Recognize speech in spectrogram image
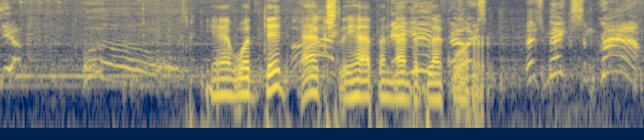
Yeah. Whoa. Yeah, what did All right, actually happen at the Blackwater? fellas. Let's make some ground.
